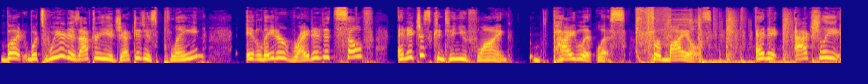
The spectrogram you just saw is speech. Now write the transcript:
But what's weird is after he ejected his plane, it later righted itself and it just continued flying pilotless for miles. And it actually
